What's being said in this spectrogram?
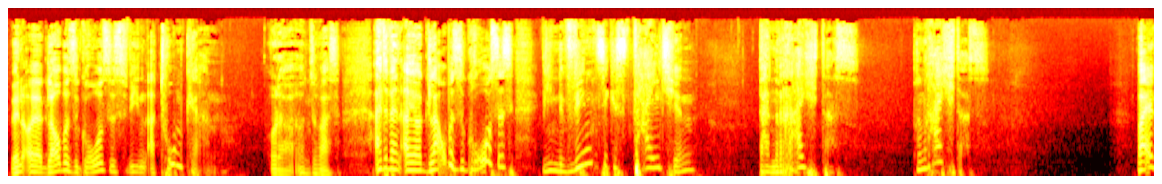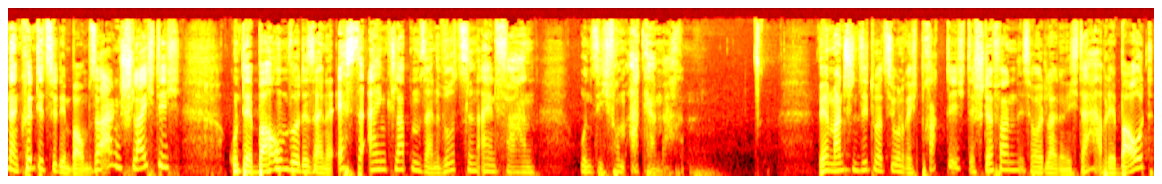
wenn euer Glaube so groß ist wie ein Atomkern oder und sowas. Also wenn euer Glaube so groß ist wie ein winziges Teilchen, dann reicht das. Dann reicht das. Weil dann könnt ihr zu dem Baum sagen, schleich dich, und der Baum würde seine Äste einklappen, seine Wurzeln einfahren und sich vom Acker machen. Wäre in manchen Situationen recht praktisch. Der Stefan ist ja heute leider nicht da, aber der baut,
